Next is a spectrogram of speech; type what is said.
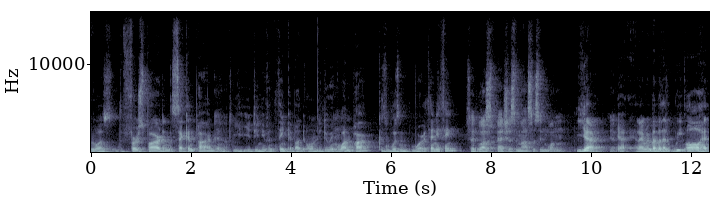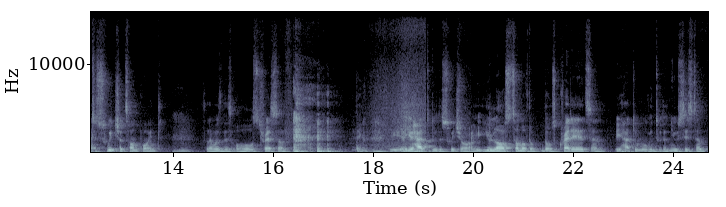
was the first part and the second part, and you, you didn't even think about only doing one mm. part because it wasn't worth anything. So it was bachelor's and master's in one. Yeah, Yeah. yeah. And I remember that we all had to switch at some point. So there was this whole stress of like, you, you had to do the switch or you, you lost some of the, those credits and you had to move into the new system.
